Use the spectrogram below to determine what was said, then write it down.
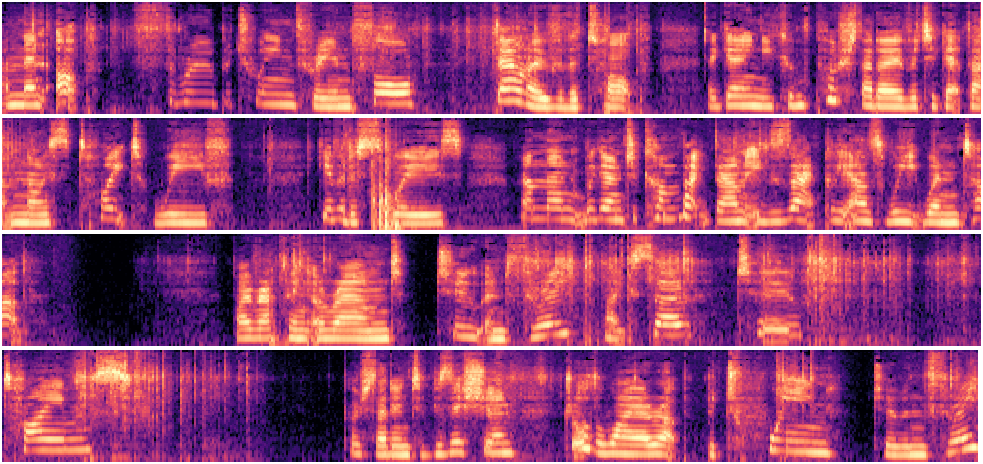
and then up through between three and four, down over the top. Again, you can push that over to get that nice tight weave. Give it a squeeze. And then we're going to come back down exactly as we went up by wrapping around two and three like so. Two times. Push that into position. Draw the wire up between two and three.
